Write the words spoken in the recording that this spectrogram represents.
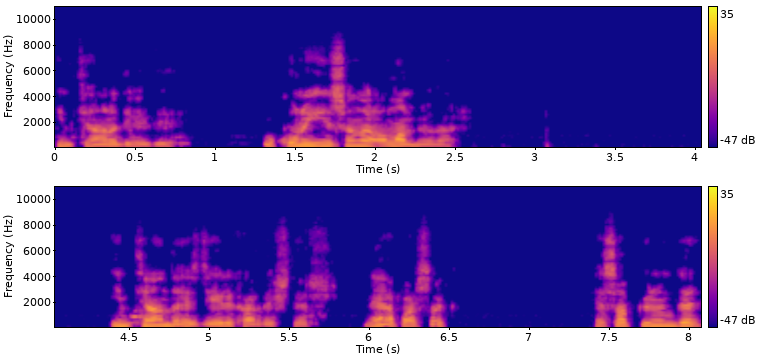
imtihanı diledi. Bu konuyu insanlar anlamıyorlar. İmtihandayız değerli kardeşler. Ne yaparsak hesap gününde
